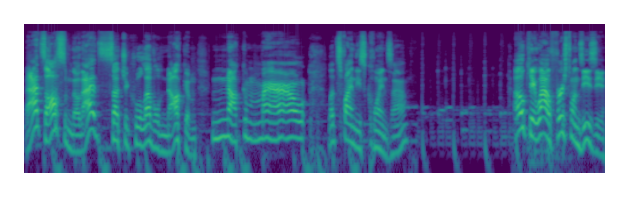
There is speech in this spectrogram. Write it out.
That's awesome though. That's such a cool level. Knock him. Knock him out. Let's find these coins, huh? Okay, wow, first one's easy.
